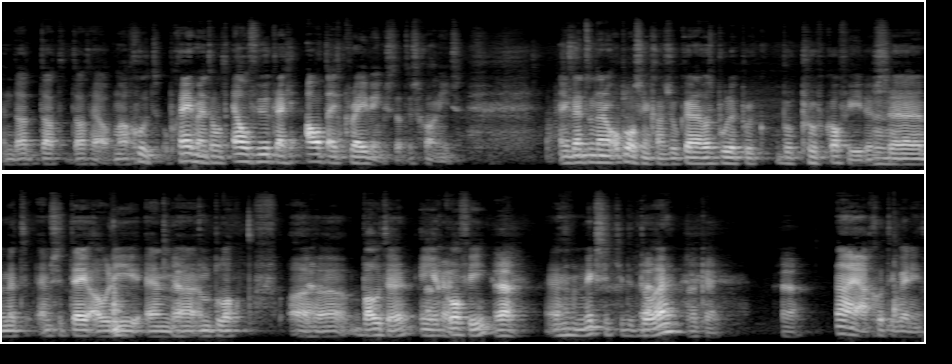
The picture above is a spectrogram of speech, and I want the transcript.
En dat, dat, dat helpt. Maar goed, op een gegeven moment rond 11 uur krijg je altijd cravings. Dat is gewoon iets. En ik ben toen naar een oplossing gaan zoeken en dat was Bulletproof proof Coffee. Dus eh, met MCT-olie en Mhm. Ja. eh, een blok eh, boter in je koffie. Ja. En mix het je erdoor. ja. Nou ja, goed, ik weet niet.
